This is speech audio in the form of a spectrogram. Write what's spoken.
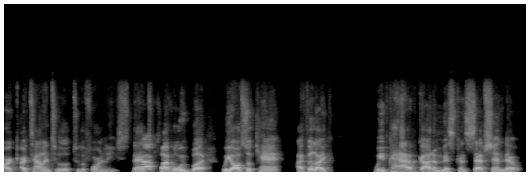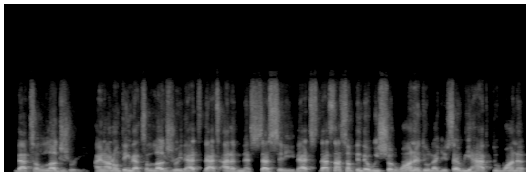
our, our talent to to the foreign leagues. That's but we but we also can't. I feel like we've have got a misconception that that's a luxury. And i don't think that's a luxury. That's that's out of necessity. That's that's not something that we should want to do. Like you said we have to want to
